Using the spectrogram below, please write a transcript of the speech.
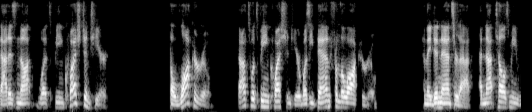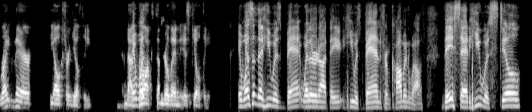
that is not what's being questioned here. The locker room, that's what's being questioned here. Was he banned from the locker room? And they didn't answer that. And that tells me right there the Elks are guilty. And that was- Brock Sunderland is guilty. It wasn't that he was banned, whether or not they he was banned from Commonwealth. They said he was still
